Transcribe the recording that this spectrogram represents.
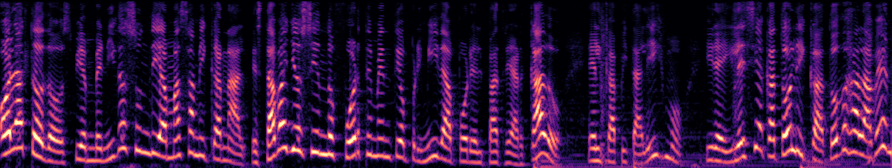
Hola a todos, bienvenidos un día más a mi canal. Estaba yo siendo fuertemente oprimida por el patriarcado, el capitalismo y la iglesia católica, todos a la vez.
